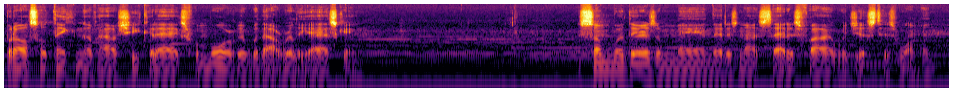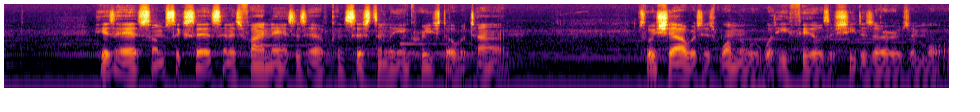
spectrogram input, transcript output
but also thinking of how she could ask for more of it without really asking. Somewhere there is a man that is not satisfied with just his woman. He has had some success and his finances have consistently increased over time. So he showers his woman with what he feels that she deserves and more.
